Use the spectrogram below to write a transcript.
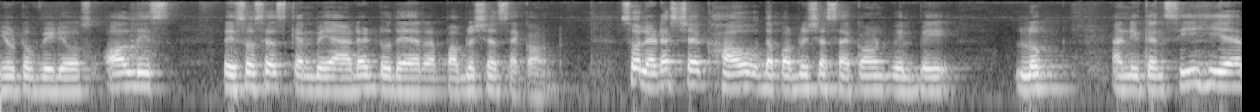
youtube videos. All these resources can be added to their publishers account. So let us check how the publishers account will be look and you can see here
